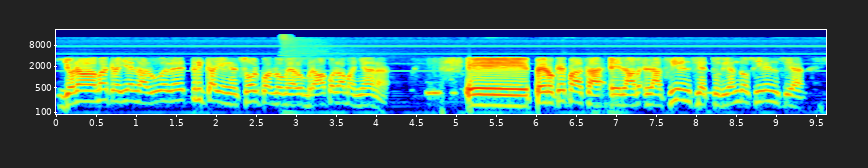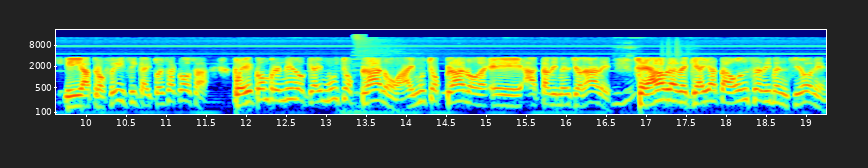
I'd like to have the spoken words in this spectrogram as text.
yo nada más creía en la luz eléctrica y en el sol cuando me alumbraba por la mañana. Eh, pero ¿qué pasa? Eh, la, la ciencia, estudiando ciencia y astrofísica y toda esa cosa, pues he comprendido que hay muchos planos, hay muchos planos eh, hasta dimensionales. Se habla de que hay hasta 11 dimensiones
